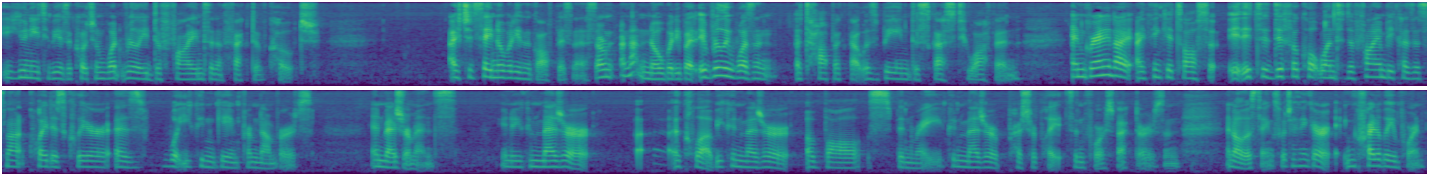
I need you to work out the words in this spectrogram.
you need to be as a coach and what really defines an effective coach. I should say nobody in the golf business, or, or not nobody, but it really wasn't a topic that was being discussed too often. And granted, I, I think it's also it, it's a difficult one to define because it's not quite as clear as what you can gain from numbers and measurements. You know, you can measure a, club, you can measure a ball spin rate, you can measure pressure plates and force vectors and, and all those things, which I think are incredibly important.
